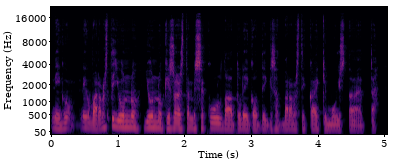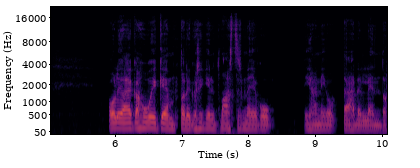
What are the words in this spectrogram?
niin kuin, niin kuin varmasti Junnu, Junnu-kisoista, missä kultaa tuli kotikisat, varmasti kaikki muistaa, että oli aika huikea, mutta oliko sekin nyt vaan semmoinen joku ihan niin kuin tähdenlento,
